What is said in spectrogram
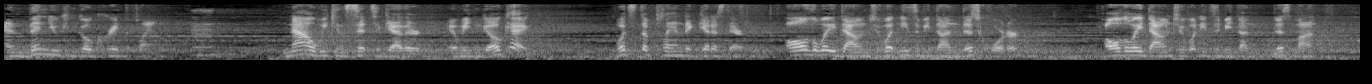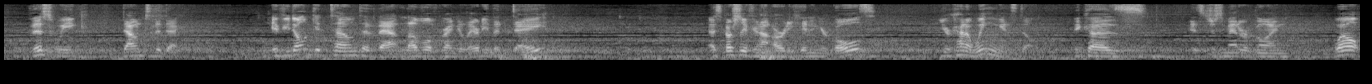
and then you can go create the plan. Now we can sit together and we can go, okay, what's the plan to get us there? All the way down to what needs to be done this quarter, all the way down to what needs to be done this month, this week, down to the day. If you don't get down to that level of granularity the day, especially if you're not already hitting your goals, you're kind of winging it still because it's just a matter of going, well,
